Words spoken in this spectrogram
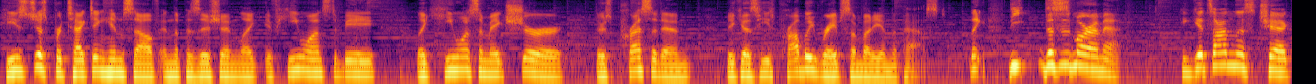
He's just protecting himself in the position like if he wants to be like he wants to make sure there's precedent because he's probably raped somebody in the past. Like the this is where I'm at. He gets on this chick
